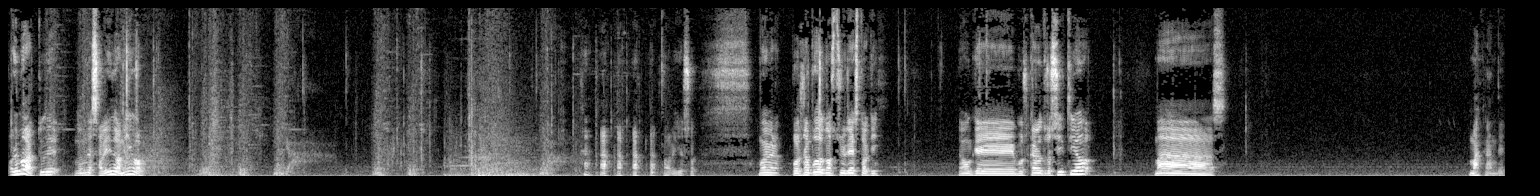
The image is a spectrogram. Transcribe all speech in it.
¡Oye, va! ¿Tú de dónde has salido, amigo? Maravilloso. Bueno, pues no puedo construir esto aquí. Tengo que buscar otro sitio más... Más grande.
